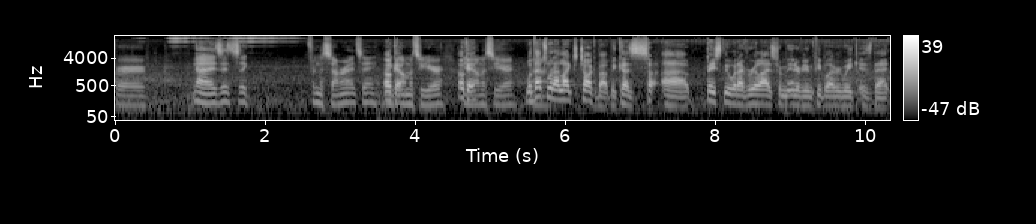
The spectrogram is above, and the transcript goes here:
for no, it's, it's like from the summer, I'd say. Like Okay. almost a year. Okay. Yeah, almost a year. Well, that's Um, what I like to talk about because uh, basically what I've realized from interviewing people every week is that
